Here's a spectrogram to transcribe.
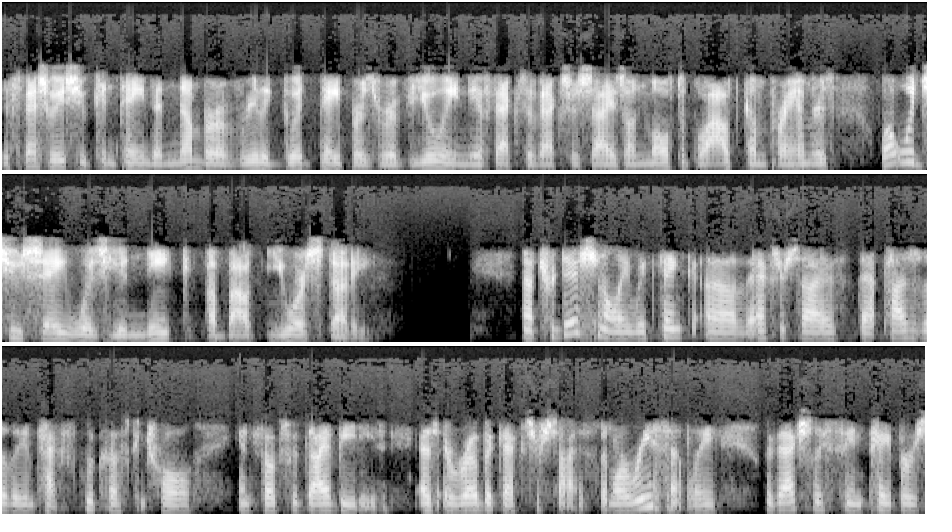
the special issue contained a number of really good papers reviewing the effects of exercise on multiple outcome parameters. What would you say was unique about your study? Now, traditionally, we think of exercise that positively impacts glucose control in folks with diabetes as aerobic exercise. But more recently, we've actually seen papers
